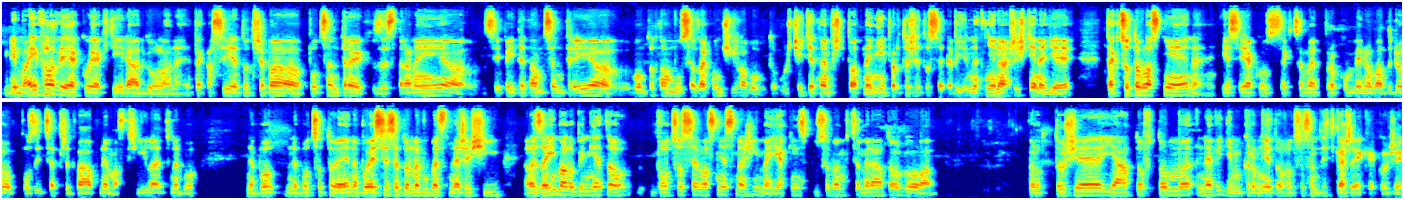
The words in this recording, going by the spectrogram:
kdy mají v hlavě, jako jak chtějí dát góla, ne? Tak asi je to třeba po centrech ze strany a sypejte tam centry a on to tam musí zakončí hlavou. To určitě ten případ není, protože to se evidentně na hřiště neděje. Tak co to vlastně je, ne? Jestli jako se chceme prokombinovat do pozice před vápnem a střílet, nebo, nebo, nebo co to je, nebo jestli se tohle vůbec neřeší. Ale zajímalo by mě to, o co se vlastně snažíme, jakým způsobem chceme dát toho góla protože já to v tom nevidím, kromě toho, co jsem teďka řekl, jako že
